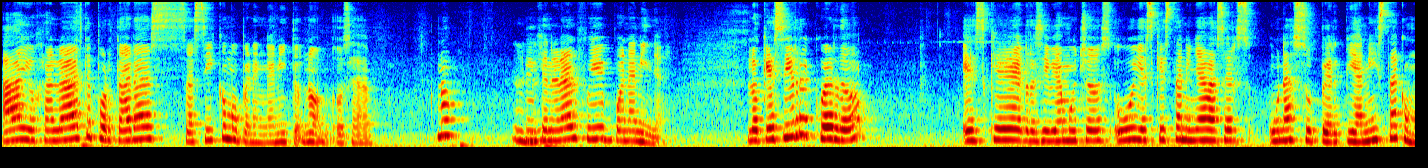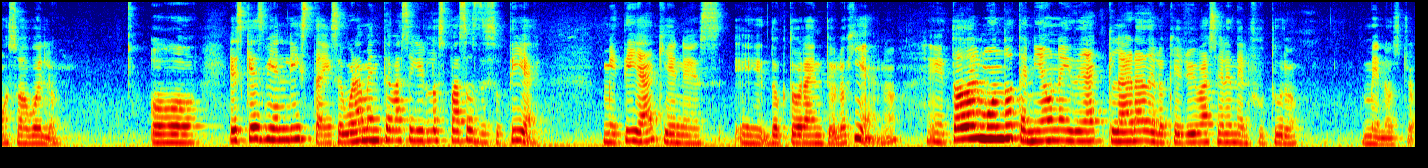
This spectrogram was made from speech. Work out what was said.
ay, ojalá te portaras así como perenganito. No, o sea, no. En general fui buena niña. Lo que sí recuerdo es que recibía muchos, uy, es que esta niña va a ser una super pianista como su abuelo. O es que es bien lista y seguramente va a seguir los pasos de su tía. Mi tía, quien es eh, doctora en teología. Eh, todo el mundo tenía una idea clara de lo que yo iba a hacer en el futuro, menos yo.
